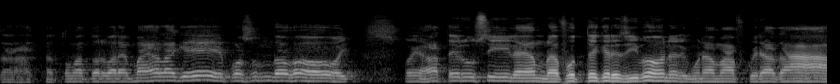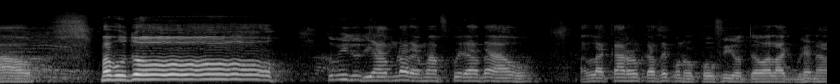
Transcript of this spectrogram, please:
যার হাতটা তোমার দরবারে মায়া লাগে, পছন্দ হয়, ওই হাতের উসিলে আমরা প্রত্যেকের জীবনের গুণা মাফ করে দাও। বাবুদো তুমি যদি আমরারে মাফ করে দাও, আল্লাহ কারোর কাছে কোনো কফিও দেওয়া লাগবে না।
